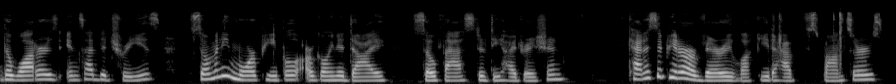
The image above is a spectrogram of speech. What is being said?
the water is inside the trees, so many more people are going to die so fast of dehydration. Katniss and Peeta are very lucky to have sponsors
